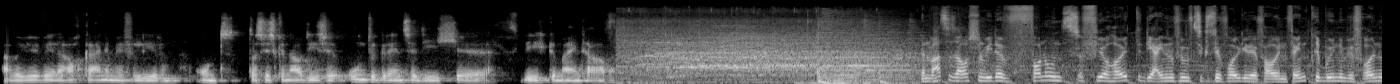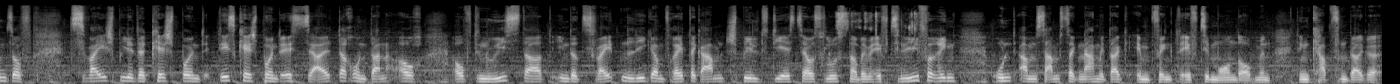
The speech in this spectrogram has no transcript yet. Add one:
aber wir werden auch keine mehr verlieren. Und das ist genau diese Untergrenze, die ich, äh, die ich gemeint habe. Dann war es auch schon wieder von uns für heute, die 51. Folge der VN Fan Tribüne. Wir freuen uns auf zwei Spiele der Cashpoint, des Cashpoint SC Altach und dann auch auf den Restart in der zweiten Liga. Am Freitagabend spielt die SC aus Lustenau beim FC Liefering und am Samstagnachmittag empfängt der FC Mondormen den Kapfenberger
